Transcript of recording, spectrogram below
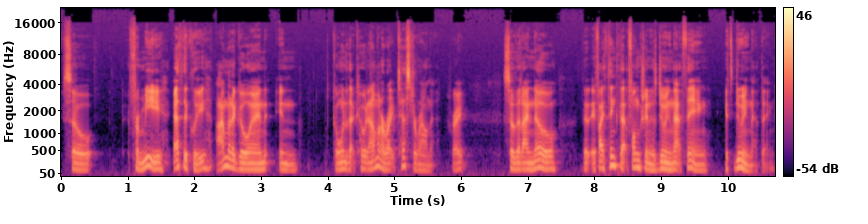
So for me, ethically, I'm going to go in and go into that code and I'm going to write tests around it, right? So that I know that if I think that function is doing that thing, it's doing that thing,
